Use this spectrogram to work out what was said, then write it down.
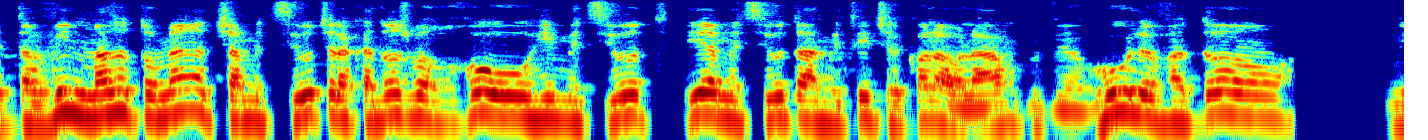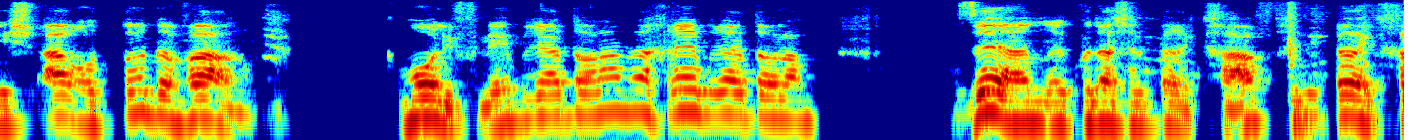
ותבין מה זאת אומרת שהמציאות של הקדוש ברוך הוא היא מציאות, היא המציאות האמיתית של כל העולם, והוא לבדו נשאר אותו דבר, כמו לפני בריאת העולם ואחרי בריאת העולם. זה הנקודה של פרק כ', שבפרק כ'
